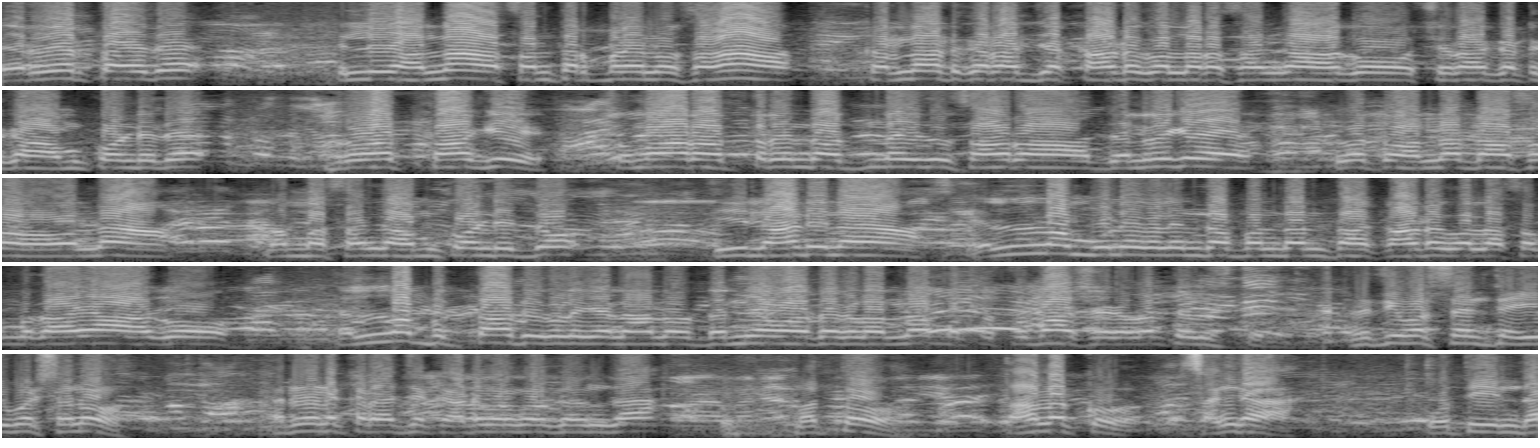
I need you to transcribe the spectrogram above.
ನೆರವೇರ್ತಾ ಇದೆ. ಇಲ್ಲಿ ಅನ್ನ ಸಂತರ್ಪಣೆಯನ್ನು ಸಹ ಕರ್ನಾಟಕ ರಾಜ್ಯ ಕಾಡುಗೊಲ್ಲರ ಸಂಘ ಹಾಗೂ ಶಿರಾ ಘಟಕ ಹಮ್ಮಿಕೊಂಡಿದೆ. ಬೃಹತ್ತಾಗಿ ಸುಮಾರು ಹತ್ತರಿಂದ ಹದಿನೈದು ಸಾವಿರ ಜನರಿಗೆ ಇವತ್ತು ಅನ್ನದಾಸೋಹವನ್ನ ನಮ್ಮ ಸಂಘ ಹಮ್ಮಿಕೊಂಡಿದ್ದು. ಈ ನಾಡಿನ ಎಲ್ಲ ಮೂಲೆಗಳಿಂದ ಬಂದಂತ ಕಾಡುಗೊಲ್ಲ ಸಮುದಾಯ ಹಾಗೂ ಎಲ್ಲ ಭಕ್ತಾದಿಗಳಿಗೆ ನಾನು ಧನ್ಯವಾದಗಳನ್ನ ಮತ್ತು ಶುಭಾಶಯಗಳನ್ನು ತಿಳಿಸ್ತೀನಿ. ಪ್ರತಿ ವರ್ಷದಂತೆ ಈ ವರ್ಷನೂ ಕರ್ನಾಟಕ ರಾಜ್ಯ ಕಾಡುವಂಗ ಮತ್ತು ತಾಲೂಕು ಸಂಘ ವತಿಯಿಂದ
